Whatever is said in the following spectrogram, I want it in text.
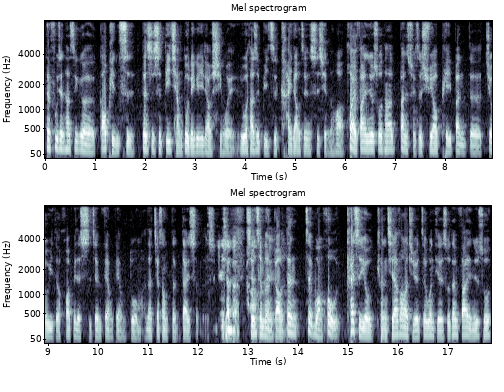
但复健它是一个高频次，但是是低强度的一个医疗行为。如果它是比之开刀这件事情的话，后来发现就是说，它伴随着需要陪伴的就医的花费的时间非常非常多嘛。那加上等待什么的，时间成本，时间成本很高。但在往后开始有可能其他方法解决这个问题的时候，但发现就是说，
